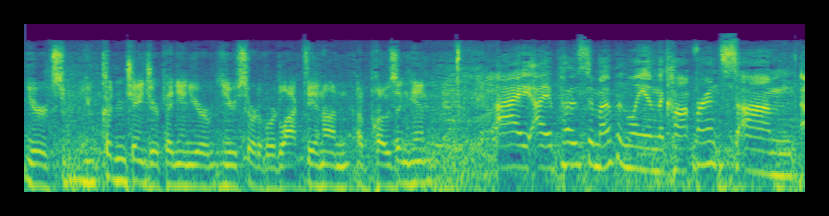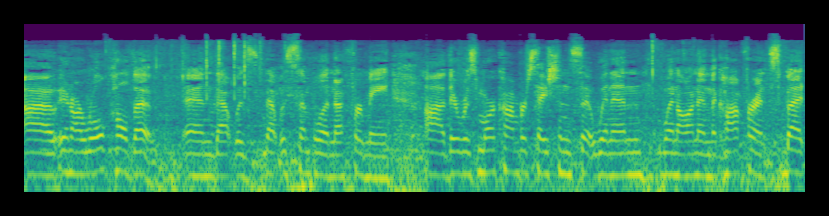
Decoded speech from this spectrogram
you're you couldn't change your opinion? You're you sort of were locked in on opposing him. I, I opposed him openly in the conference um, uh, in our roll call vote, and that was that was simple enough for me. Uh, there was more conversations that went in went on in the conference, but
